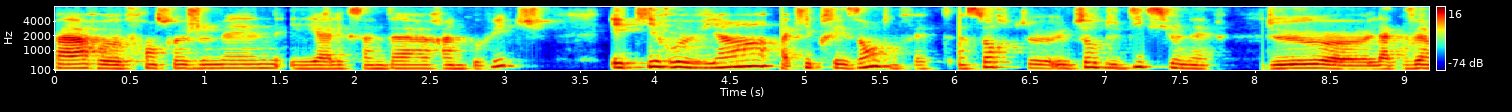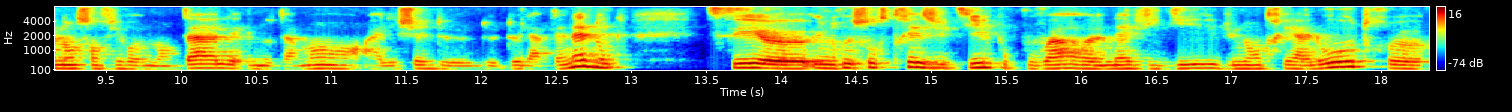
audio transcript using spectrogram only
par François Gemène et Alexander Rankovic et qui revient, qui présente en fait une sorte, une sorte de dictionnaire de euh, la gouvernance environnementale, et notamment à l'échelle de, la planète. Donc, c'est euh, une ressource très utile pour pouvoir euh, naviguer d'une entrée à l'autre,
